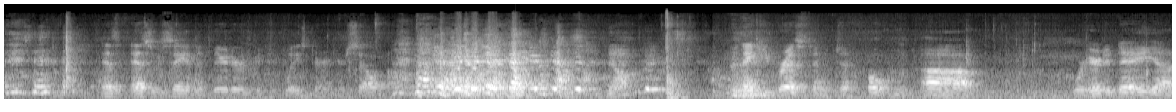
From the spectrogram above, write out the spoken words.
portion? As, as we say in the theater, could you please turn your cell phone? No. Thank you, President uh, Fulton. Uh, We're here today, uh,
